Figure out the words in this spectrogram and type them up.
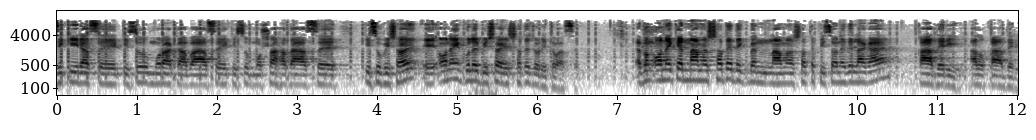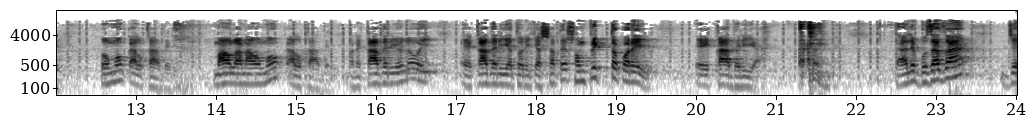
জিকির আছে, কিছু মোরাকাবা আছে, কিছু মোশাহাদা আছে, কিছু বিষয়, এই অনেকগুলো বিষয় এর সাথে জড়িত আছে। এবং অনেকের নামের সাথে দেখবেন, নামের সাথে পিছনে দিয়ে লাগায়, কাদেরি আল কাদেরি অমুক আল কাদেরি মাওলানা অমুক আল কাদেরি মানে কাদেরি হলো ওই কাদেরিয়া তরিকার সাথে সম্পৃক্ত করেই এই কাদেরিয়া। তাহলে বোঝা যায় যে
